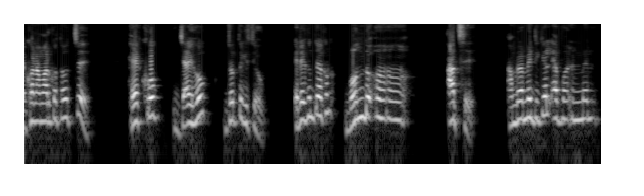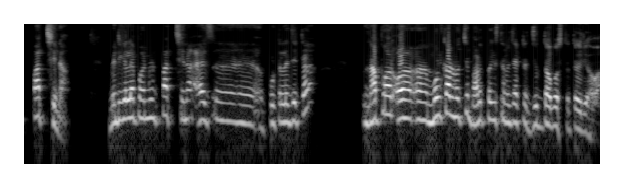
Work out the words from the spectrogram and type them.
এখন আমার কথা হচ্ছে হ্যাক হোক, যাই হোক, যত কিছু হোক, এটা কিন্তু এখন বন্ধ আছে। আমরা মেডিকেল অ্যাপয়েন্টমেন্ট পাচ্ছি না। মেডিকেল অ্যাপয়েন্টমেন্ট পাচ্ছি না অ্যাজ পোর্টালে যেটা, না পাওয়ার মূল কারণ হচ্ছে ভারত পাকিস্তানের যে একটা যুদ্ধ অবস্থা তৈরি হওয়া,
